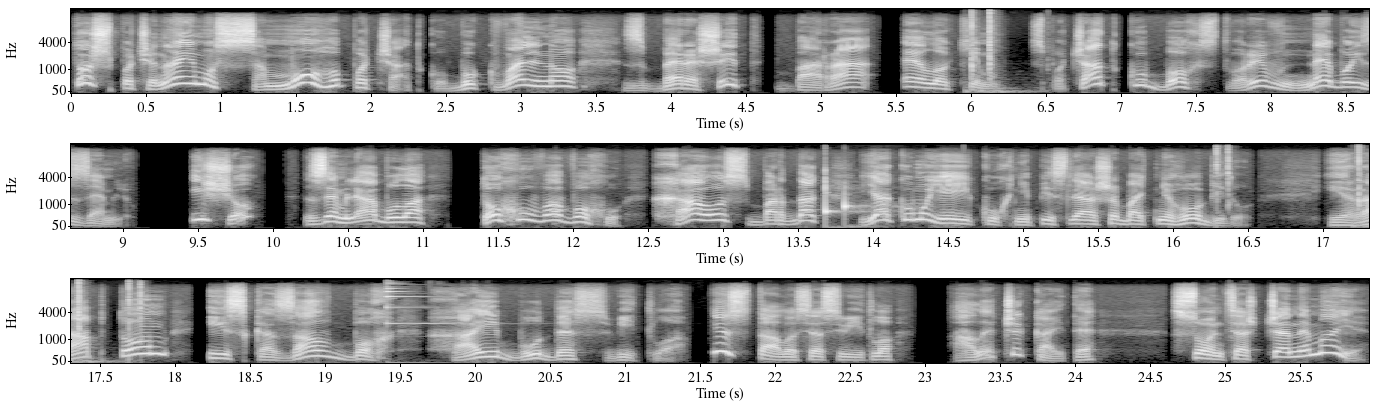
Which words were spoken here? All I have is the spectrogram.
Тож починаємо з самого початку, буквально з Берешит Бара Елокім. Спочатку Бог створив небо й землю. І що? Земля була тоху-ва-воху, хаос, бардак, як у моєї кухні після шабатнього обіду. І раптом і сказав Бог, хай буде світло. І сталося світло. Але чекайте, сонця ще немає.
